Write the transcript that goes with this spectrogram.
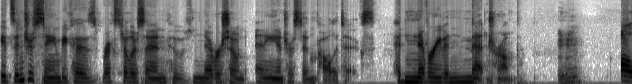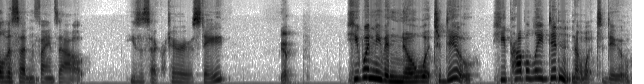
it's interesting because Rex Tillerson, who's never shown any interest in politics, had never even met Trump, mm-hmm. all of a sudden finds out he's a Secretary of State. Yep. He wouldn't even know what to do. He probably didn't know what to do.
